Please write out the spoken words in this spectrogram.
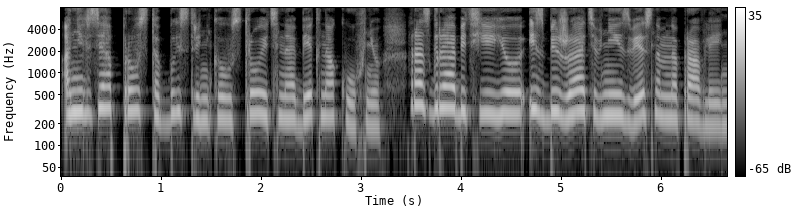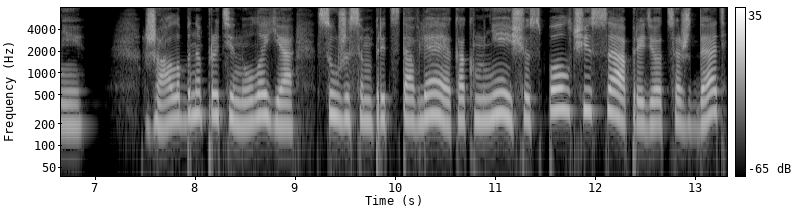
А нельзя просто быстренько устроить набег на кухню, разграбить ее и сбежать в неизвестном направлении. Жалобно протянула я, с ужасом представляя, как мне еще с полчаса придется ждать,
